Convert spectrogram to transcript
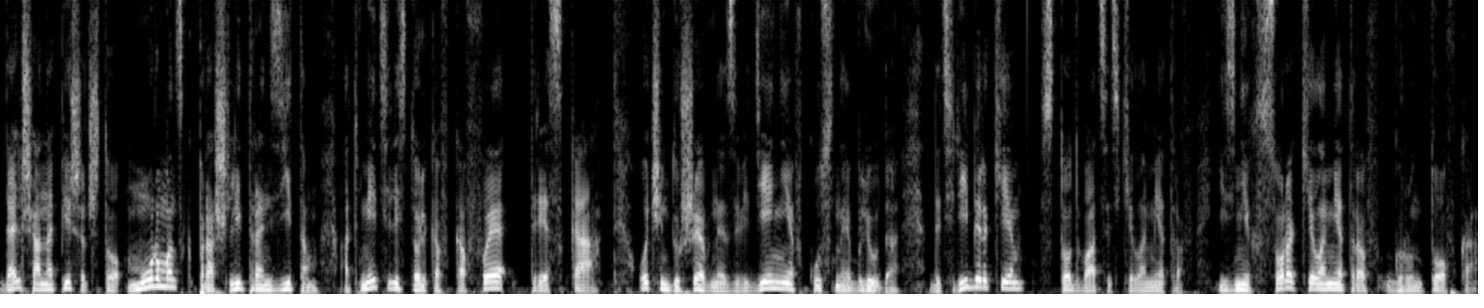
Дальше она пишет, что Мурманск прошли транзитом, отметились только в кафе «Треска». Очень душевное заведение, вкусные блюда. До Териберки 120 километров. Из них 40 километров — грунтовка.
